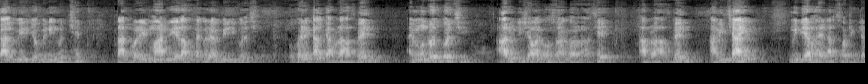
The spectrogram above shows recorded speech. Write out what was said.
কাল ব্রিজ ওপেনিং হচ্ছে, তারপরে মাঠ দিয়ে রাস্তা করে আমি ব্রিজ করেছি। ওখানে কালকে আপনারা আসবেন, আমি অনুরোধ করছি আরও কিছু আমার ঘোষণা করার আছে, আপনারা আসবেন। আমি চাই মিডিয়া ভাইরা সঠিকটা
